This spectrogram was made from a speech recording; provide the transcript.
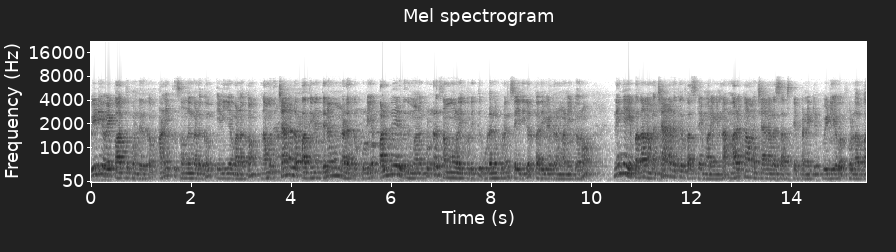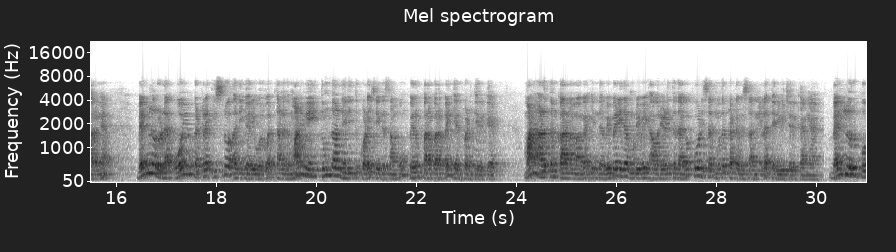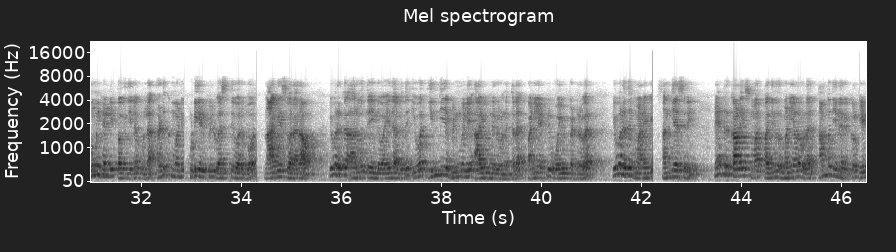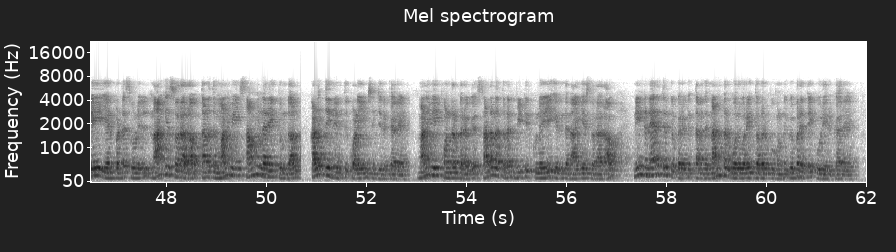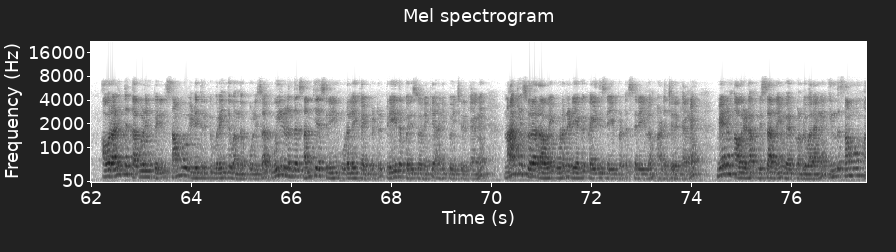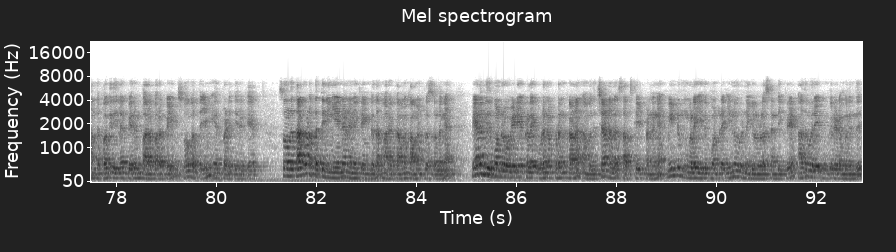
வீடியோவை பார்த்து கொண்டிருக்கும் அனைத்து சொந்தங்களுக்கும் இனிய வணக்கம். நமது சேனல்ல பார்த்தீங்கன்னா தினமும் நடக்கக்கூடிய பல்வேறு விதமான குற்ற சம்பவங்களை குறித்து உடனுக்குடன் செய்திகள் பதிவேற்றம் பண்ணிட்டு வரோம். நீங்க இப்பதான் நம்ம சேனலுக்கு ஃபர்ஸ்ட் டைம் வரீங்கன்னா மறக்காம சேனலை சப்ஸ்கிரைப் பண்ணிட்டு வீடியோவை ஃபுல்லா பாருங்க. பெங்களூருல ஓய்வு பெற்ற இஸ்ரோ அதிகாரி ஒருவர் தனது மனைவியை துண்டால் நெரித்து கொலை செய்த சம்பவம் பெரும் பரபரப்பை ஏற்படுத்தியிருக்கு. மன அழுத்தம் காரணமாக இந்த விபரீத முடிவை அவர் எடுத்ததாக போலீசார் முதற்கட்ட விசாரணையில தெரிவிச்சிருக்காங்க. பெங்களூரு பொம்மிஹள்ளி பகுதியில உள்ள அடுக்குமாடி குடியிருப்பில் வசித்து வருவோர் நாகேஸ்வர ராவ் இவருக்கு 65 வயதாகுது. இவர் இந்திய விண்வெளி ஆய்வு நிறுவனத்துல பணியாற்றி ஓய்வு பெற்றவர். இவரது மனைவி சந்தியாஸ்ரீ நேற்று காலை சுமார் பதினோரு மணி அளவுல தம்பதியினருக்குள் இடையே ஏற்பட்ட சூழலில் நாகேஸ்வர ராவ் தனது மனைவியை சமையலறை துண்டால் கழுத்தை நிறுத்து கொலையும் செஞ்சிருக்காரு. மனைவியை கொன்ற பிறகு சடலத்துடன் வீட்டிற்குள்ளேயே இருந்த நாகேஸ்வர ராவ் நீண்ட நேரத்திற்கு பிறகு தனது நண்பர் ஒருவரை தொடர்பு கொண்டு விபரத்தை கூறியிருக்காரு. அவர் அளித்த தகவலின் பேரில் சம்பவ இடத்திற்கு விரைந்து வந்த போலீசார் உயிரிழந்த சந்தியாஸ்ரீயின் உடலை கைப்பற்றி பிரேத பரிசோதனைக்கு அனுப்பி வச்சிருக்காங்க. நாகேஸ்வர ராவை உடனடியாக கைது செய்யப்பட்டு சிறையிலும் அடைச்சிருக்காங்க. மேலும் அவரிடம் விசாரணையும் மேற்கொண்டு வராங்க. இந்த சம்பவம் அந்த பகுதியில பெரும் பரபரப்பையும் சோகத்தையும் ஏற்படுத்தியிருக்கு. ஸோ அந்த தகவலை பத்தி நீங்க என்ன நினைக்கிறீங்கிறத மறக்காம கமெண்ட்ல சொல்லுங்க. மேலும் இது போன்ற வீடியோக்களை உடனுக்குடன் காண நமது சேனலை சப்ஸ்கிரைப் பண்ணுங்க. மீண்டும் உங்களை இது போன்ற இன்னொரு நிகழ்வுல சந்திக்கிறேன். அதுவரை உங்களிடமிருந்து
